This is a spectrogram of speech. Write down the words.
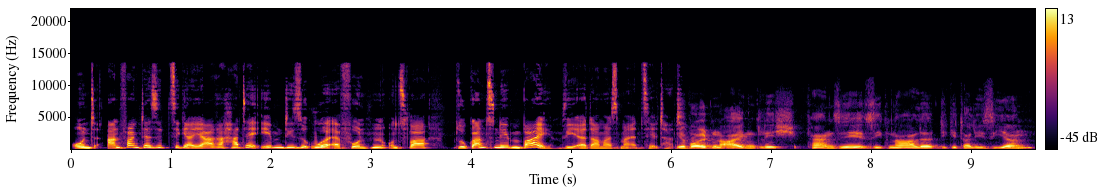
und Anfang der 70er Jahre hat er eben diese Uhr erfunden und zwar so ganz nebenbei, wie er damals mal erzählt hat. Wir wollten eigentlich Fernsehsignale digitalisieren.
